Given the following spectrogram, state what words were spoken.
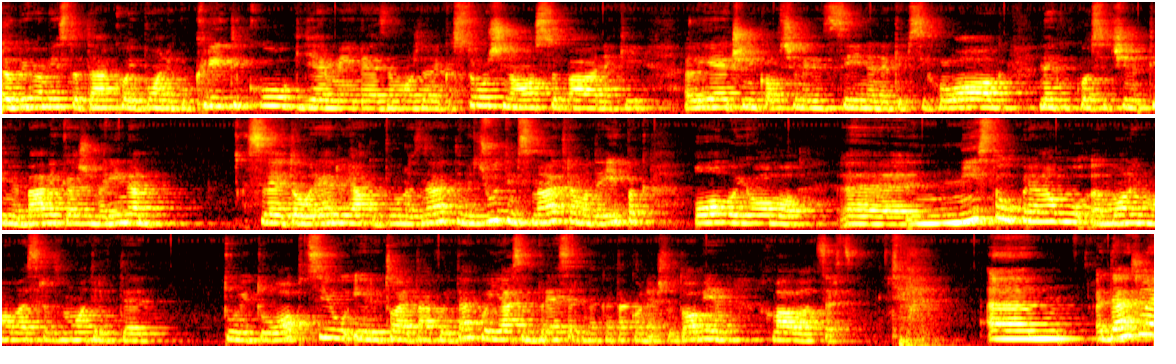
Dobivam isto tako i poneku kritiku gdje mi, ne znam, možda neka stručna osoba, neki liječnik opće medicine, neki psiholog, neko ko se time bavi, kaže Marina, sve je to u redu, jako puno znate, međutim smatramo da ipak ovo i ovo e, niste u pravu, molimo vas razmotrite tu i tu opciju ili to je tako i tako i ja sam presretna kad tako nešto dobijem, hvala od srca. dakle,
